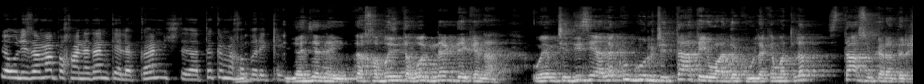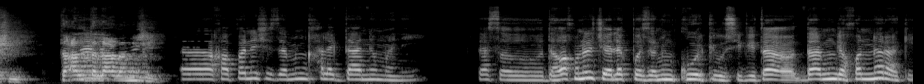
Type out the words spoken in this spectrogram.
ته ولې زما په خاندان کې لکه نشته ته کوم خبرې کې لجه نه ته خبرې ته وګ نګ دې کنه ویم چې دې سي الکو ګورو چې تا ته واده کو لکه مطلب تاسو کړه درشي ته الته لاړه نشي خپه نشي زمون خلک دا نه مني تاسو دا خو نه چې الک په زمون کور کې اوسېږي دا دا موږ له خون نه راکې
